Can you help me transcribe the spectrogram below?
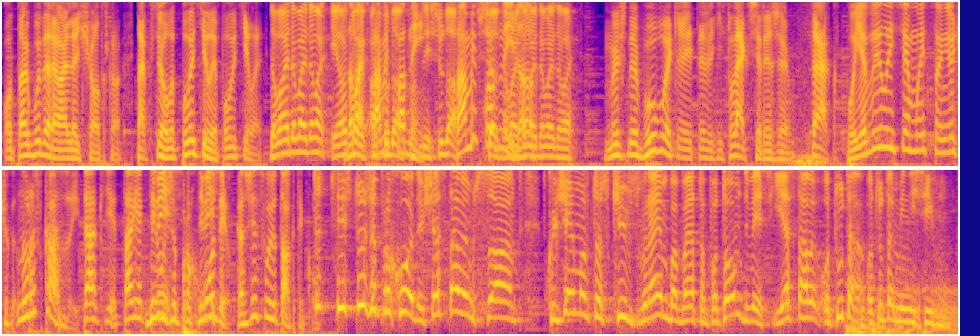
Отак буде реально чітко. Так, все, полетіли, полетіли. Давай, давай, давай. Я Давай, готовий. самий а куди? складний. Сюди. Самий складний, давай, да. давай, давай, давай. Ми ж не бублики, йти в якийсь легший режим. Так, появилися ми саньочок. Ну розказуй. Так, я- так як ти Дивись, вже проходив, дивись. кажи свою тактику. Та ти ж дуже проходив, зараз ставимо сант, включаємо автоскіп, збираємо бабето, потім дивись, я ставив отута, отута міні-сігму.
